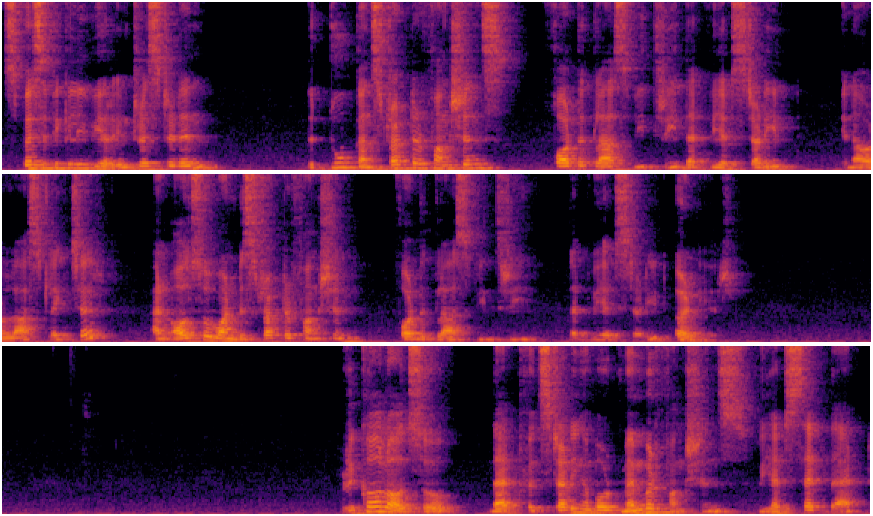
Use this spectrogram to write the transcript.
Specifically, we are interested in the two constructor functions for the class V3 that we had studied in our last lecture and also one destructor function for the class V3 that we had studied earlier. Recall also that when studying about member functions, we had said that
